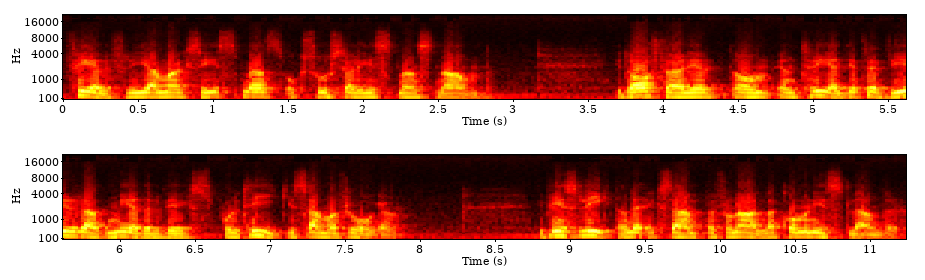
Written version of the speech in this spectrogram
felfria marxismens och socialismens namn. Idag följer de en tredje förvirrad medelvägspolitik i samma fråga. Det finns liknande exempel från alla kommunistländer.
